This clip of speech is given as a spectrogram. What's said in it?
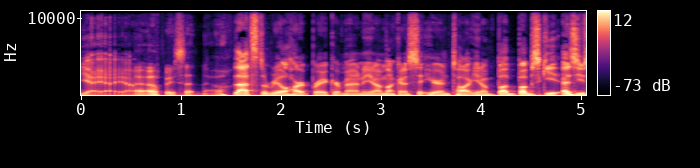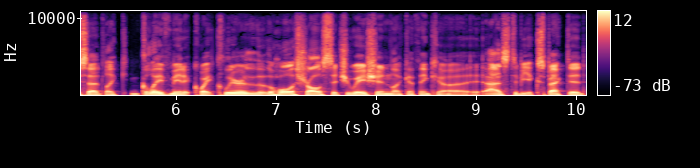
Yeah, yeah, yeah. I hope he said no. That's the real heartbreaker, man. You know, I'm not going to sit here and talk. You know, Bub Bubzkji, as you said, like gla1ve made it quite clear the, the whole Astralis situation. Like I think, uh, as to be expected,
